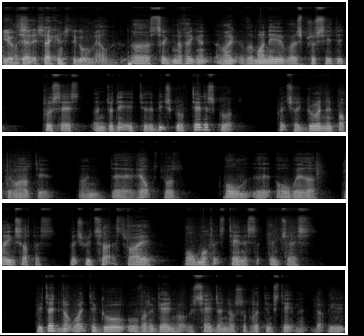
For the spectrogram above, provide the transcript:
You have 30 seconds to go, Melvin. A significant amount of the money was proceeded, processed and donated to the Beechgrove Tennis Court, which had grown in popularity and uh, helped towards all the all-weather playing surface, which would satisfy all Moffat's tennis interests. We did not want to go over again what was said in our supporting statement, but we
